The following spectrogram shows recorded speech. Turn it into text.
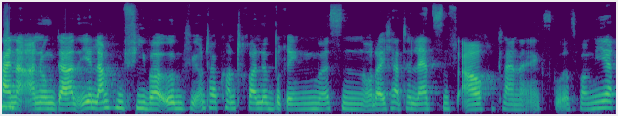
keine Ahnung, da ihr Lampenfieber irgendwie unter Kontrolle bringen müssen. Oder ich hatte letztens auch, ein kleiner Exkurs von mir,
